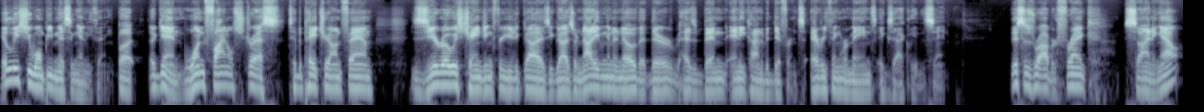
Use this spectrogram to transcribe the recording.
at least you won't be missing anything. But again, one final stress to the Patreon fam zero is changing for you guys. You guys are not even going to know that there has been any kind of a difference. Everything remains exactly the same. This is Robert Frank signing out.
